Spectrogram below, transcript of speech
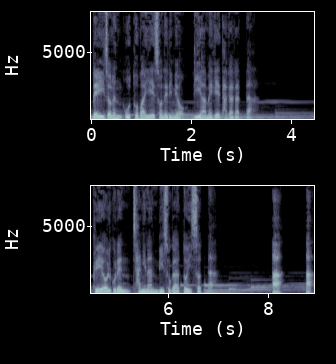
레이저는 오토바이에서 내리며 리암에게 다가갔다. 그의 얼굴엔 잔인한 미소가 떠 있었다. 아, 아.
